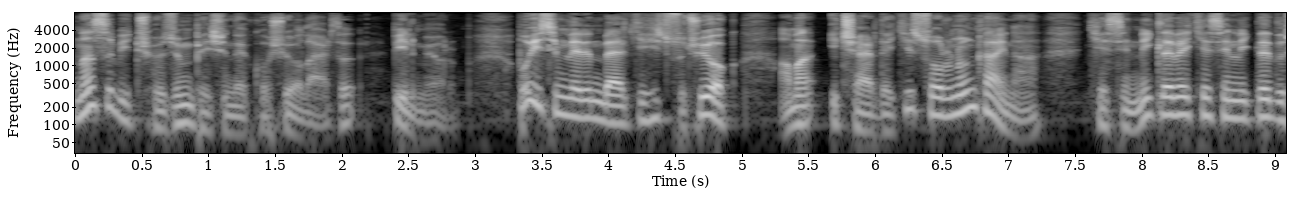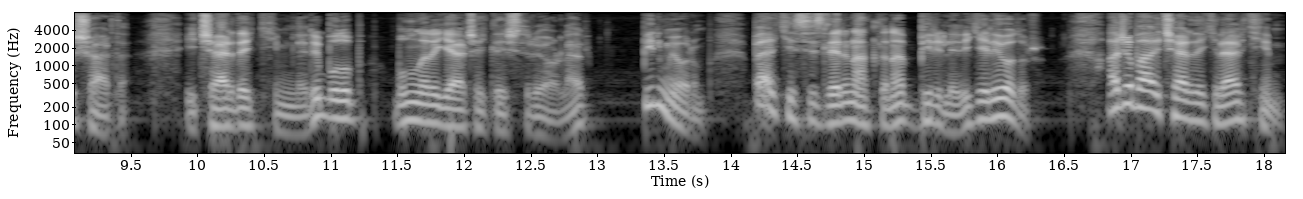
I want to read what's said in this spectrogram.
Nasıl bir çözüm peşinde koşuyorlardı? Bilmiyorum. Bu isimlerin belki hiç suçu yok ama içerideki sorunun kaynağı kesinlikle ve kesinlikle dışarıda. İçeride kimleri bulup bunları gerçekleştiriyorlar? Bilmiyorum. Belki sizlerin aklına birileri geliyordur. Acaba içeridekiler kim?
